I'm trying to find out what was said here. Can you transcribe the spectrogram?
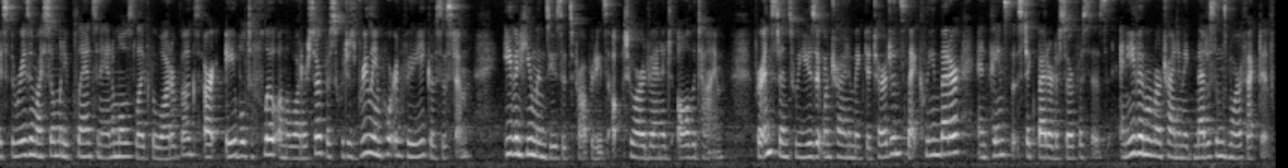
It's the reason why so many plants and animals, like the water bugs, are able to float on the water surface, which is really important for the ecosystem. Even humans use its properties to our advantage all the time. For instance, we use it when trying to make detergents that clean better and paints that stick better to surfaces, and even when we're trying to make medicines more effective.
